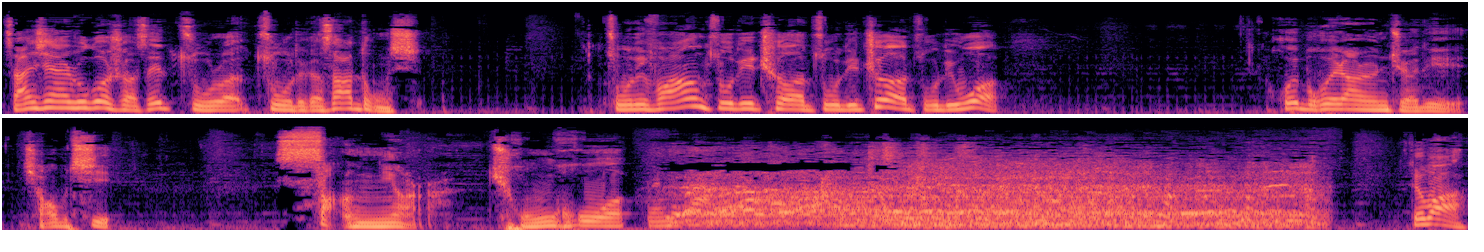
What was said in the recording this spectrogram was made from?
咱现在如果说谁租了租的个啥东西，租的房、租的车、租的这、租的我，会不会让人觉得瞧不起、丧蔫儿、穷货？对吧？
